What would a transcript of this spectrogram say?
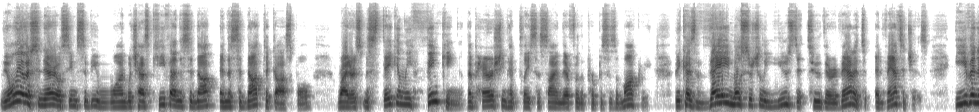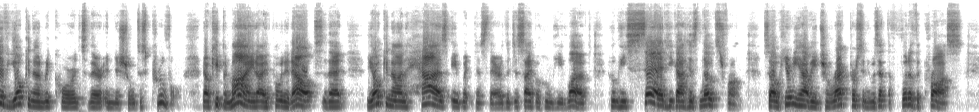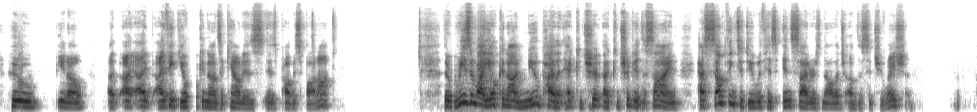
The only other scenario seems to be one which has Kifa and the, Synop- in the Synoptic Gospel, writers mistakenly thinking the Parashim had placed the sign there for the purposes of mockery, because they most certainly used it to their advantage, advantages, even if Yochanan records their initial disapproval. Now, keep in mind, I pointed out that Yochanan has a witness there, the disciple whom he loved, whom he said he got his notes from. So here we have a direct person who was at the foot of the cross, who you know, I I, I think Yochanan's account is is probably spot on. The reason why Yochanan knew Pilate had contrib- uh, contributed the sign has something to do with his insider's knowledge of the situation.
